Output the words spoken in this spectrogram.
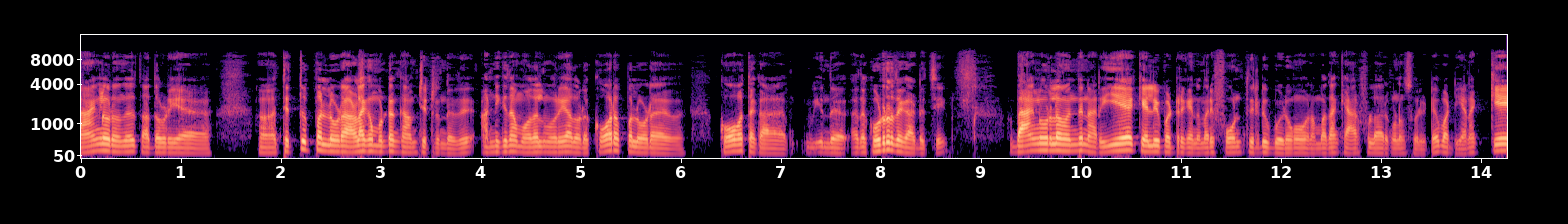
பெங்களூர் வந்து அதோடைய தெத்துப்பல்லோட அழகை மட்டும் காமிச்சிட்டு இருந்தது. அன்றைக்கி தான் முதல் முறையாக அதோட கோரப்பல்லோட கோவத்தை கா இந்த அதை கொடுறதை காட்டுச்சு. பெங்களூரில் வந்து நிறைய கேள்விப்பட்டிருக்கேன். இந்த மாதிரி ஃபோன் திருட்டு போயிடும் நம்ம தான் கேர்ஃபுல்லாக இருக்கணும்னு சொல்லிட்டு. பட் எனக்கே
